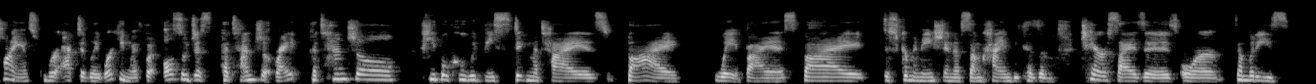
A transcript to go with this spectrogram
clients we're actively working with, but also just potential, right? Potential people who would be stigmatized by weight bias, by discrimination of some kind because of chair sizes or somebody's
